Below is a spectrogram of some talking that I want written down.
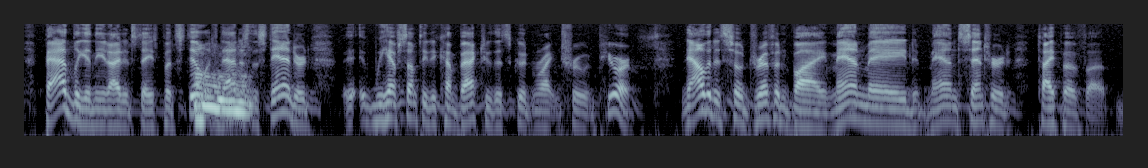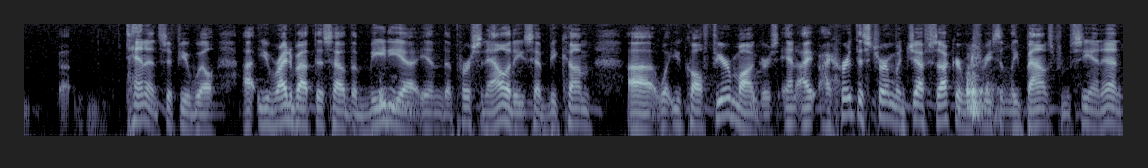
badly in the United States, but still, if that is the standard, we have something to come back to that's good and right and true and pure now that it's so driven by man-made, man-centered type of uh, uh, tenets, if you will, uh, you write about this how the media and the personalities have become uh, what you call fear mongers. And I, I heard this term when Jeff Zucker was recently bounced from CNN.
